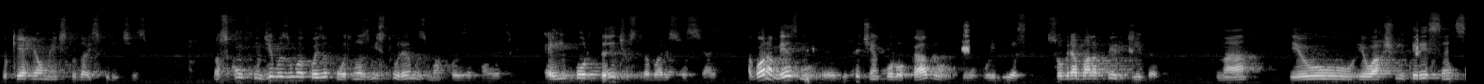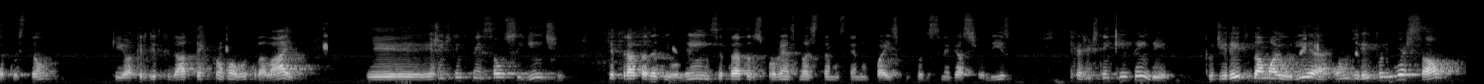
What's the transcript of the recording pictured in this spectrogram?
do que é realmente estudar o Espiritismo. Nós confundimos uma coisa com outra, nós misturamos uma coisa com outra. É importante os trabalhos sociais. Agora mesmo, eh, você tinha colocado, o Elias, sobre a bala perdida. Né? Eu, eu acho interessante essa questão, que eu acredito que dá até para uma outra live. E a gente tem que pensar o seguinte, que trata da violência, trata dos problemas que nós estamos tendo no país com todo esse negacionismo, que a gente tem que entender que o direito da maioria é um direito universal.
